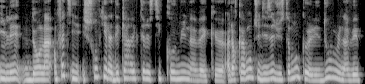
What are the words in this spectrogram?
Il est dans la. En fait, je trouve qu'il a des caractéristiques communes avec. Euh, alors qu'avant, tu disais justement que les doubles n'avaient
